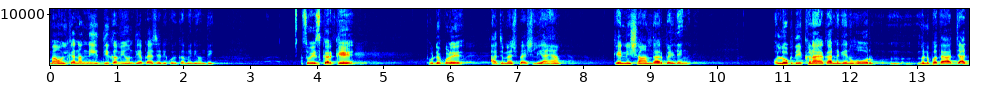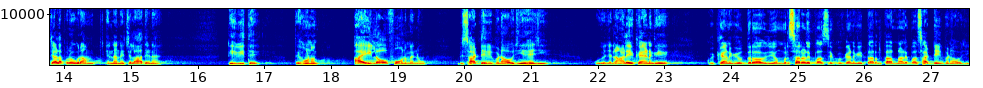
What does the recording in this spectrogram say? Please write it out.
ਮੈਂ ਉਹੀ ਕਹਿੰਦਾ ਨੀਤ ਦੀ ਕਮੀ ਹੁੰਦੀ ਹੈ, ਪੈਸੇ ਦੀ ਕੋਈ ਕਮੀ ਨਹੀਂ ਹੁੰਦੀ। ਸੋ ਇਸ ਕਰਕੇ ਤੁਹਾਡੇ ਕੋਲੇ ਅੱਜ ਮੈਂ ਸਪੈਸ਼ਲੀ ਆਇਆ ਕਿ ਇੰਨੀ ਸ਼ਾਨਦਾਰ ਬਿਲਡਿੰਗ ਔਰ ਲੋਕ ਦੇਖਣ ਆਇਆ ਕਰਨਗੇ, ਇਹਨੂੰ ਹੋਰ, ਮੈਨੂੰ ਪਤਾ ਅੱਜ ਅੱਜ ਵਾਲਾ ਪ੍ਰੋਗਰਾਮ ਇਹਨਾਂ ਨੇ ਚਲਾ ਦੇਣਾ ਟੀਵੀ ਤੇ। ਤੇ ਹੁਣ ਆਈ ਲਓ ਫੋਨ ਮੈਨੂੰ ਵੀ ਸਾਡੇ ਵੀ ਬਣਾਓ ਜੀ ਇਹ ਜੀ। ਕੋਈ ਅਜਨਾਲੇ ਕਹਿਣਗੇ, ਕੋਈ ਕਹਿਣਗੇ ਉਧਰ ਆਓ ਜੀ, ਅੰਮ੍ਰਿਤਸਰ ਵਾਲੇ ਪਾਸੇ, ਕੋਈ ਕਹਿਣਗੇ ਤਰਨਤਾਰਨ ਵਾਲੇ ਪਾਸੇ, ਸਾਡੇ ਹੀ ਬਣਾਓ ਜੀ।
